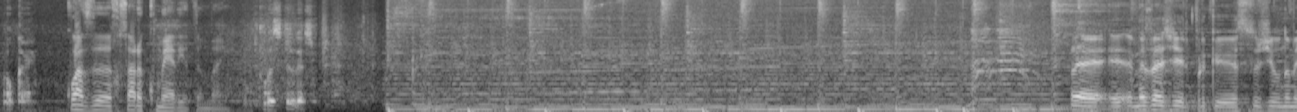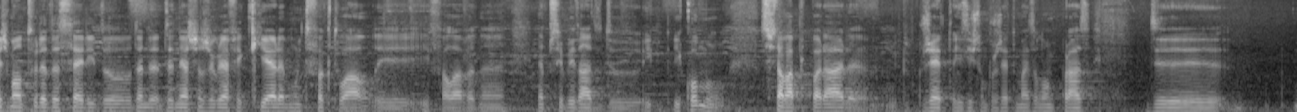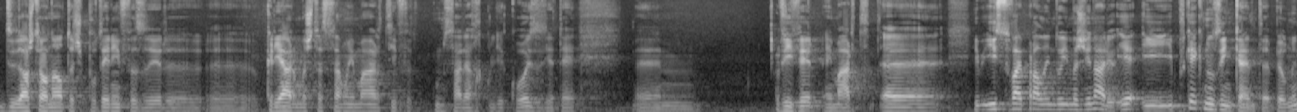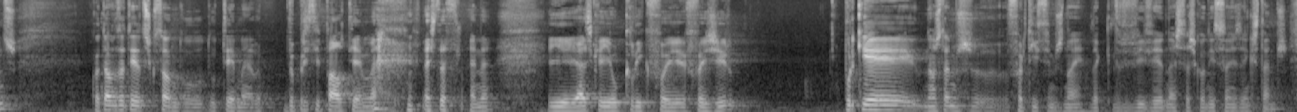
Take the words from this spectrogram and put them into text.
Ok. Quase a roçar a comédia também. Let's do this. É, é, mas é giro porque surgiu na mesma altura da série do, da, da National Geographic que era muito factual e, e falava na, na, possibilidade de. E, e, como se estava a preparar, eh, projeto, existe um projeto mais a longo prazo de, de astronautas poderem fazer, uh, criar uma estação em Marte e começar a recolher coisas e até. Um, ehm, viver em Marte, uh, isso vai para além do imaginário. E, e, e porquê é que nos encanta? Pelo menos quando estávamos a ter a discussão do, do tema, do principal tema desta semana, e acho que aí o clique foi, foi giro, porque é, nós estamos fartíssimos, não é? De, viver nestas condições em que estamos.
